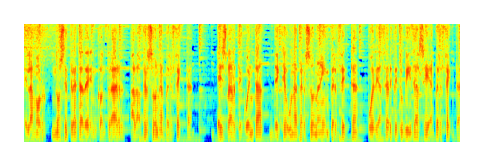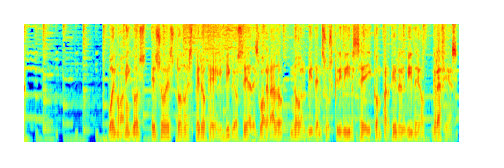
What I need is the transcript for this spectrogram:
El amor, no se trata de encontrar, a la persona perfecta. Es darte cuenta, de que una persona imperfecta, puede hacer que tu vida sea perfecta. Bueno amigos, eso es todo. Espero que el vídeo sea de su agrado, no olviden suscribirse y compartir el vídeo, gracias.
